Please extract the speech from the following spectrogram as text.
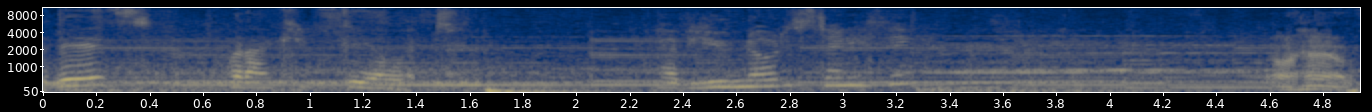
It is, but I can feel it. Have you noticed anything? I have.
